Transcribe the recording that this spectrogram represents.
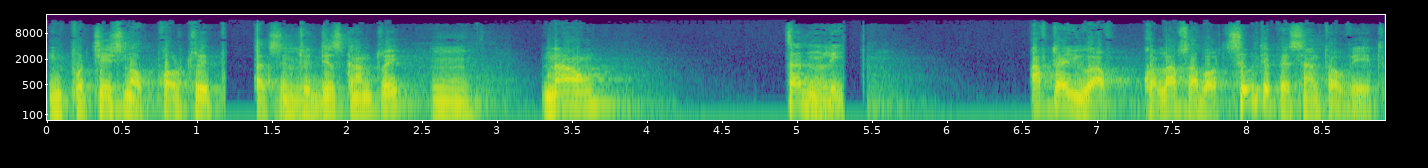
importation of poultry products into mm. this country. Mm. Now, suddenly, after you have collapsed about 70% of it,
